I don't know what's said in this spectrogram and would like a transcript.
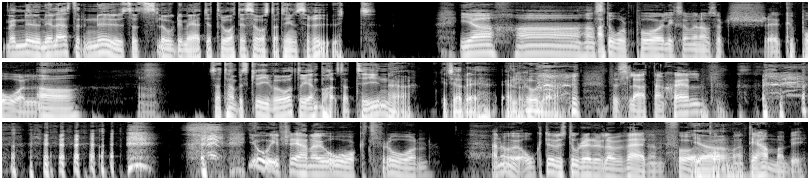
Men nu när jag läste det nu så slog det mig att jag tror att det är så statyn ser ut. Jaha, han står på liksom någon sorts eh, kupol. Ja. Ja. Så att han beskriver återigen bara statyn här, vilket gör det ännu roligare. För Zlatan själv. jo, i och för sig, han har ju åkt från... Han har ju åkt över stora delar av världen för Ja. att komma till Hammarby.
